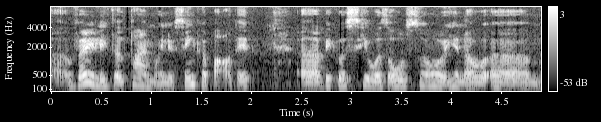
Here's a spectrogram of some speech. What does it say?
uh, very little time when you think about it. Uh, because he was also, you know, um,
